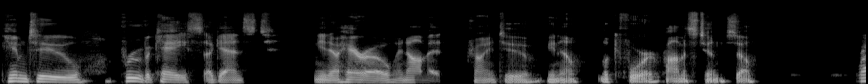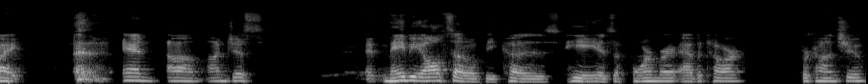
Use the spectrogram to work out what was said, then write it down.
him to prove a case against you know Harrow and Ammit trying to you know look for Ammit's tomb. So Right. and um, I'm just maybe also because he is a former avatar for Khonshu.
